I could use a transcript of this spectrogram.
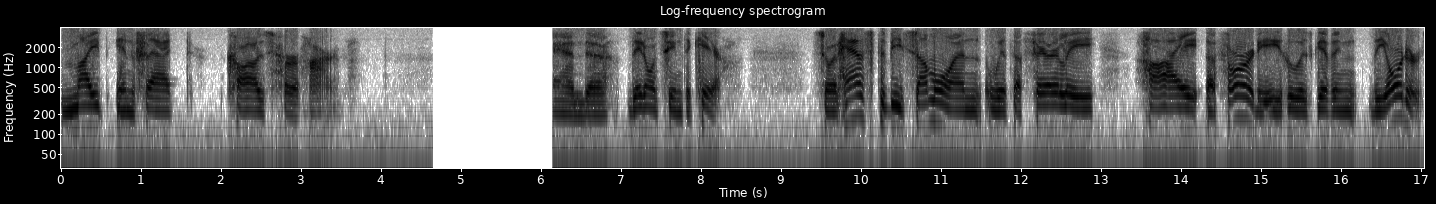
might, in fact, cause her harm. And uh, they don't seem to care. So it has to be someone with a fairly high authority who is giving the orders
